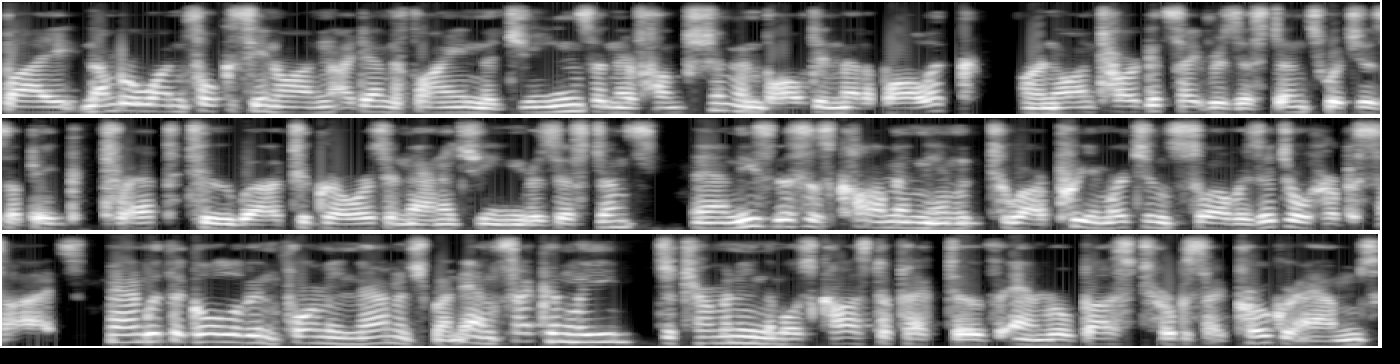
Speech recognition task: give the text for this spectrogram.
by number one, focusing on identifying the genes and their function involved in metabolic or non-target site resistance, which is a big threat to uh, to growers in managing resistance. And these this is common in, to our pre-emergent soil residual herbicides, and with the goal of informing management. And secondly, determining the most cost-effective and robust herbicide programs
